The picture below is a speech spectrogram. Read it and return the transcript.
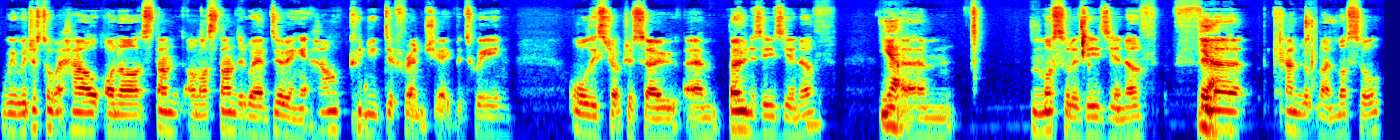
we were just talking about how on our stand on our standard way of doing it, how can you differentiate between all these structures. So um, bone is easy enough. Yeah. Um, muscle is easy enough. Filler yeah. can look like muscle.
